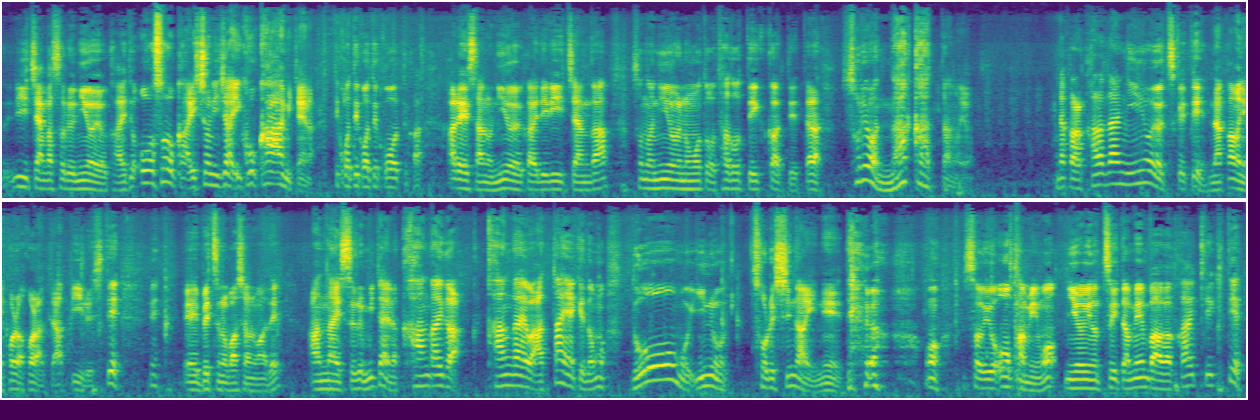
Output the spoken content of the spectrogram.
リーちゃんがそれを匂いを嗅いで、おそうか、一緒にじゃあ行こうかみたいな。テコテコテコとか、アレイさんの匂いを嗅いでリーちゃんが、その匂いの元を辿っていくかって言ったら、それはなかったのよ。だから体に匂いをつけて仲間にほらほらってアピールして、ねえー別の場所まで案内するみたいな考えが、考えはあったんやけども、どうも犬それしないね。も うそういう狼も匂いのついたメンバーが帰ってきて、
